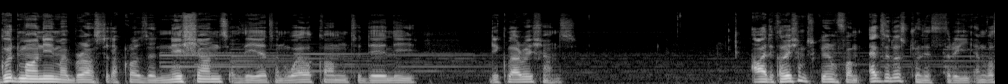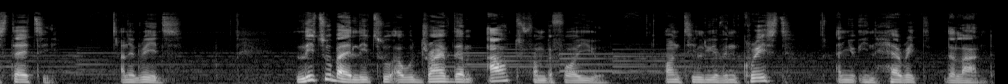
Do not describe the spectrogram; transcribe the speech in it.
Good morning, my brothers straight across the nations of the earth, and welcome to daily declarations. Our declaration is coming from Exodus 23 and verse 30, and it reads Little by little I will drive them out from before you until you have increased and you inherit the land.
